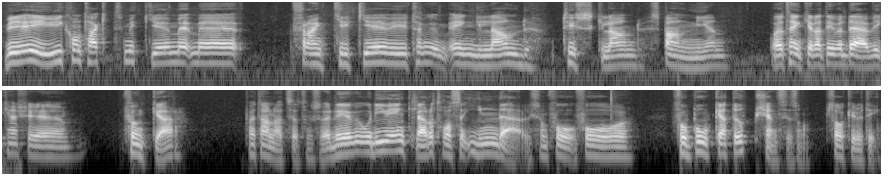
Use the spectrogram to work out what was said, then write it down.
Vi är ju i kontakt mycket med, med Frankrike, vi England, Tyskland, Spanien. Och jag tänker att det är väl där vi kanske funkar på ett annat sätt också. Det är, och det är ju enklare att ta sig in där, liksom få, få, få bokat upp känns det som, saker och ting.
